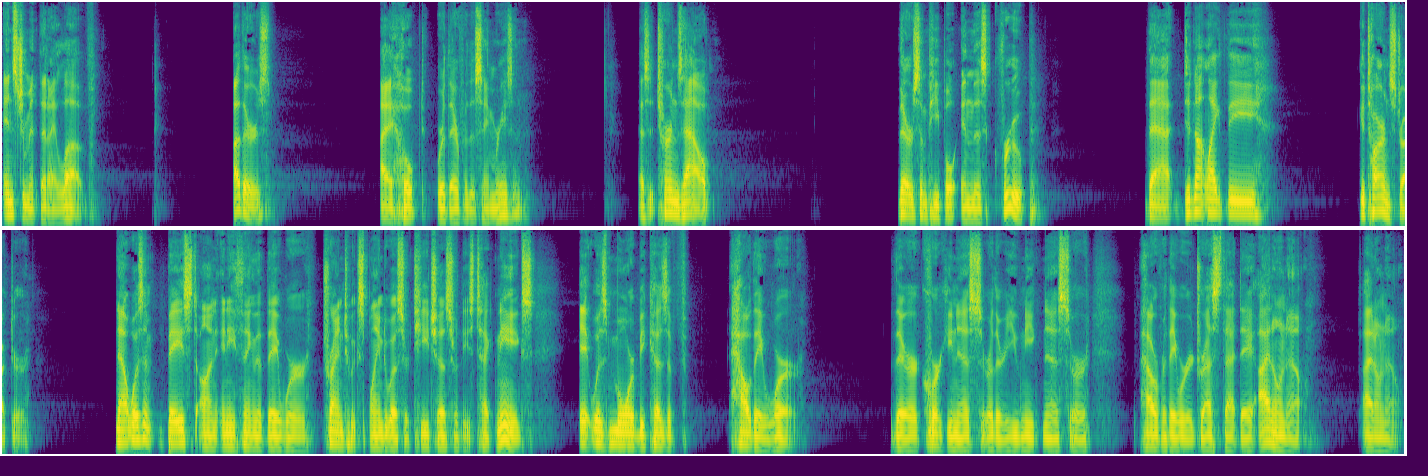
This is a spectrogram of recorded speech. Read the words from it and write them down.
instrument that I love. Others, I hoped, were there for the same reason. As it turns out, there are some people in this group that did not like the guitar instructor. Now, it wasn't based on anything that they were trying to explain to us or teach us or these techniques. It was more because of how they were, their quirkiness or their uniqueness or however they were addressed that day. I don't know. I don't know.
